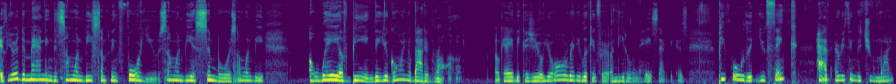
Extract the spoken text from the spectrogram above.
If you're demanding that someone be something for you, someone be a symbol or someone be a way of being, then you're going about it wrong. Okay? Because you're you're already looking for a needle in a haystack because people that you think have everything that you want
